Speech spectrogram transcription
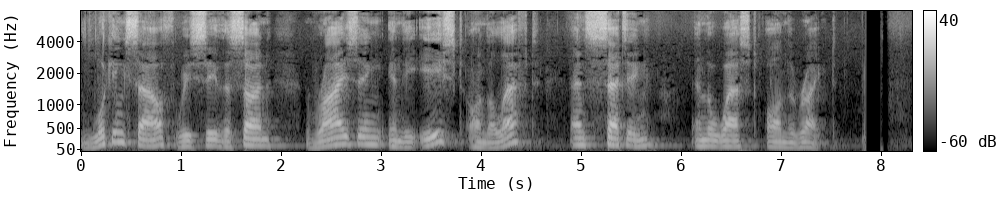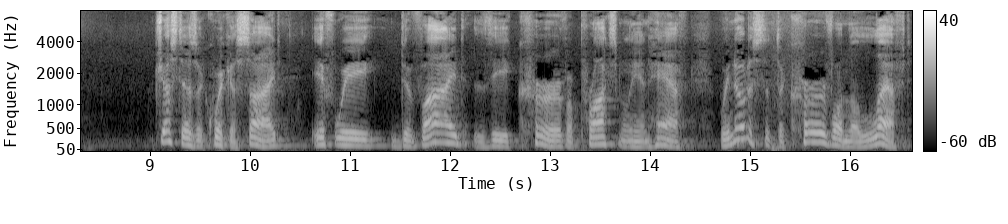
Looking south, we see the sun rising in the east on the left and setting in the west on the right. Just as a quick aside, if we divide the curve approximately in half, we notice that the curve on the left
